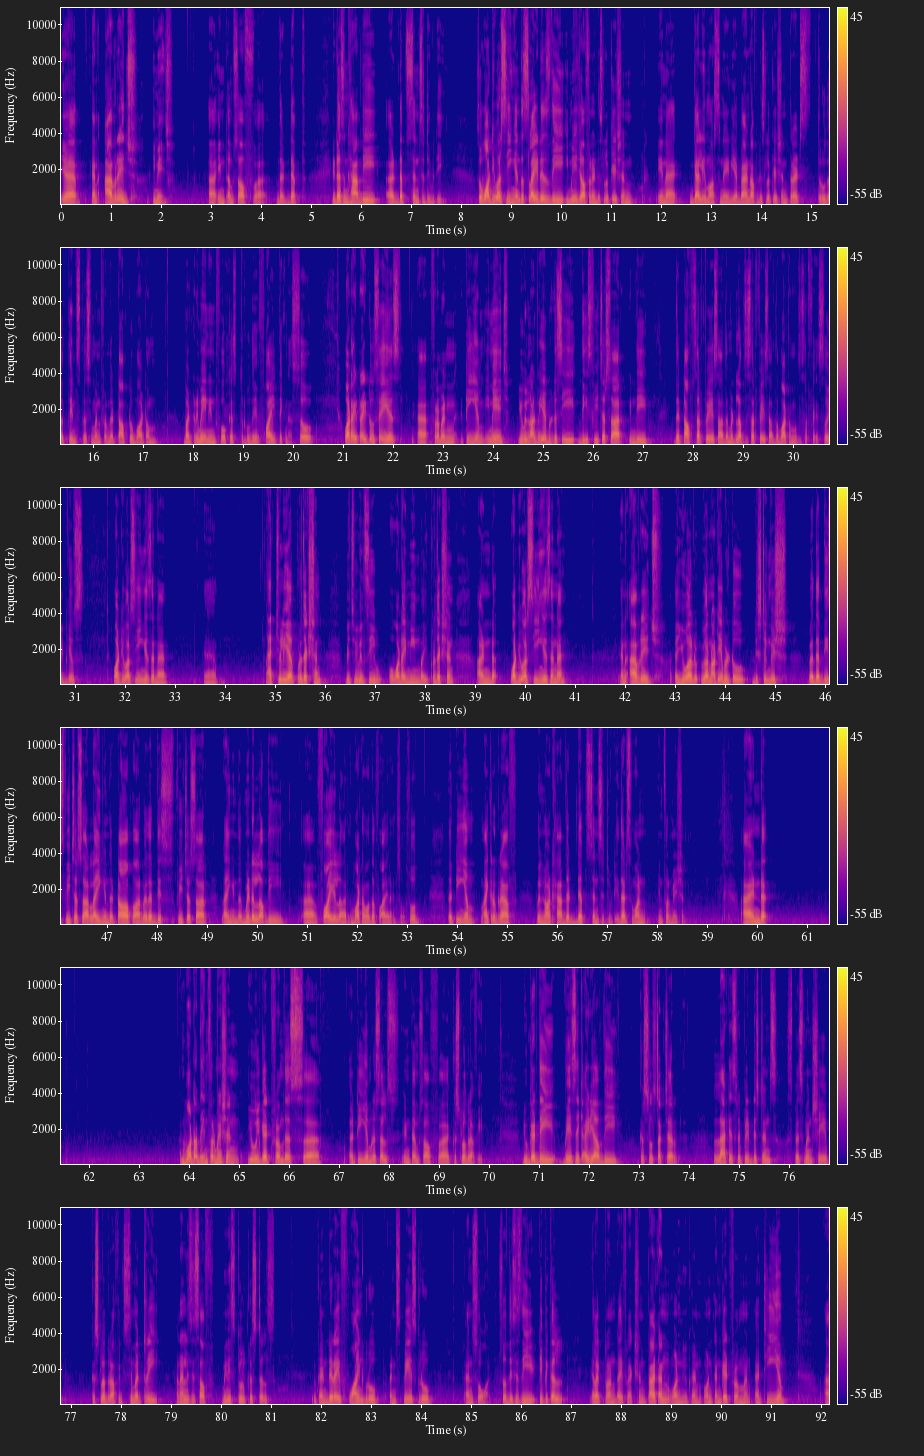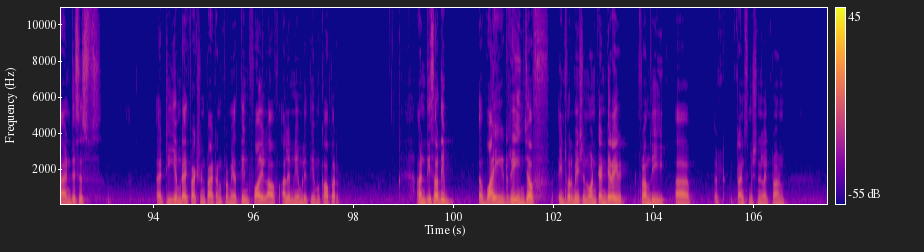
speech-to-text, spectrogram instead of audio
a, an average image uh, in terms of uh, the depth. It does not have the uh, depth sensitivity. So, what you are seeing in the slide is the image of a dislocation in a gallium arsenide, a band of dislocation threads through the thin specimen from the top to bottom, but remain in focus through the foil thickness. So, what I try to say is uh, from an TEM image, you will not be able to see these features are in the, the top surface or the middle of the surface or the bottom of the surface. So, it gives what you are seeing is in a, uh, actually a projection which we will see what I mean by projection and what you are seeing is an, an average. You are you are not able to distinguish whether these features are lying in the top or whether these features are lying in the middle of the uh, foil or the bottom of the foil and so. So, the TEM micrograph will not have the depth sensitivity that is one information. And And what are the information you will get from this uh, uh TEM results in terms of uh, crystallography? You get the basic idea of the crystal structure, lattice repeat distance, specimen shape, crystallographic symmetry, analysis of minuscule crystals, you can derive point group and space group and so on. So, this is the typical electron diffraction pattern one you can one can get from an, a TEM and this is a TEM diffraction pattern from a thin foil of aluminum, lithium, copper. And these are the a wide range of information one can derive from the uh, transmission electron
